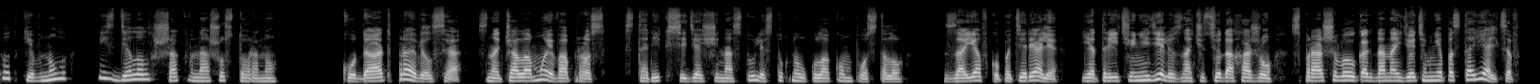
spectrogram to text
Тот кивнул и сделал шаг в нашу сторону. «Куда отправился? Сначала мой вопрос». Старик, сидящий на стуле, стукнул кулаком по столу. «Заявку потеряли. Я третью неделю, значит, сюда хожу. Спрашиваю, когда найдете мне постояльцев.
